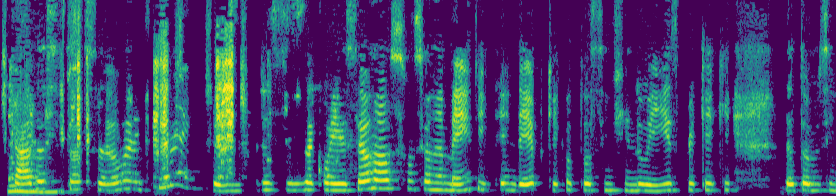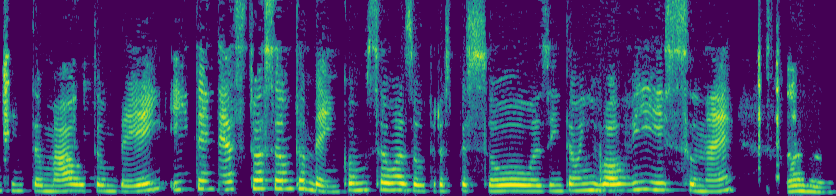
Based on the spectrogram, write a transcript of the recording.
De cada uhum. situação é diferente. A gente precisa conhecer o nosso funcionamento, entender por que, que eu tô sentindo isso, por que, que eu tô me sentindo tão mal ou tão bem, e entender a situação também, como são as outras pessoas. Então envolve isso, né? Uhum.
